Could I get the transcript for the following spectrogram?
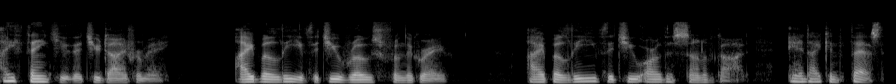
I thank you that you died for me. I believe that you rose from the grave. I believe that you are the Son of God, and I confess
